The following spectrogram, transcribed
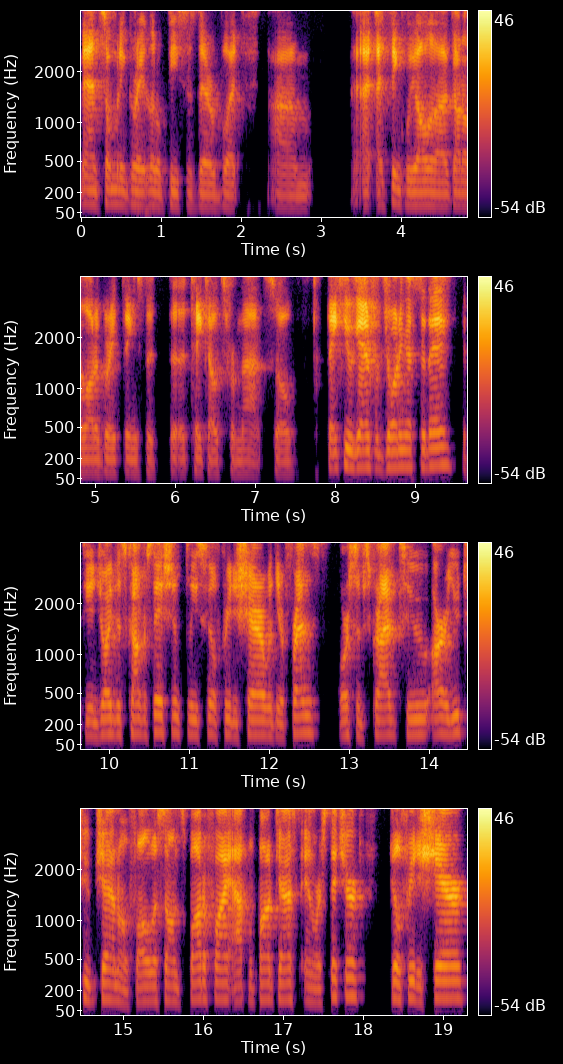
man so many great little pieces there but um, I, I, think we all uh, got a lot of great things that uh, takeouts from that. So thank you again for joining us today. If you enjoyed this conversation, please feel free to share with your friends or subscribe to our YouTube channel. Follow us on Spotify, Apple Podcast, and or Stitcher. Feel free to share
